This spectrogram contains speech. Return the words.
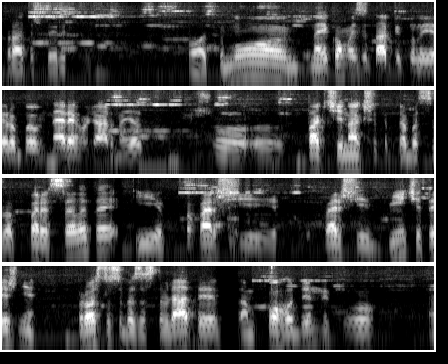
втратиш той ресурс. Тому на якомусь етапі, коли я робив нерегулярно, я що е, так чи інакше треба себе пересилити, і в перші, перші дні чи тижні просто себе заставляти там по годиннику е,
